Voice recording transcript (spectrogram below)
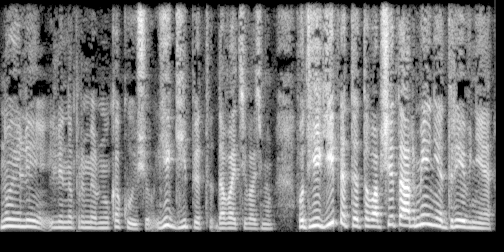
Ну или, или, например, ну какую еще? Египет, давайте возьмем. Вот Египет это вообще-то Армения древняя.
